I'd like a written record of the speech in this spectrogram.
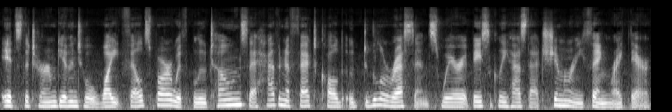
It's the term given to a white feldspar with blue tones that have an effect called adularescence, where it basically has that shimmery thing right there.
